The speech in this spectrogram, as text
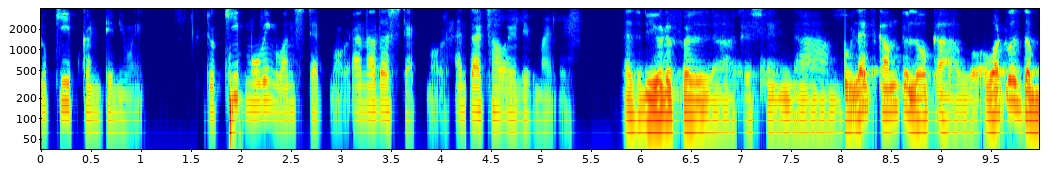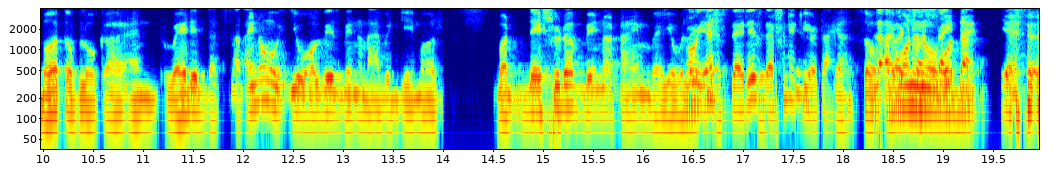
to keep continuing, to keep moving one step more, another step more. And that's how I live my life. That's beautiful, uh, Krishnan. Um, let's come to Loka. What was the birth of Loka and where did that start? I know you've always been an avid gamer, but there should have been a time where you were oh, like, yes, yes there is this, definitely a time. Yeah, so love I want to know about that. Yes.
